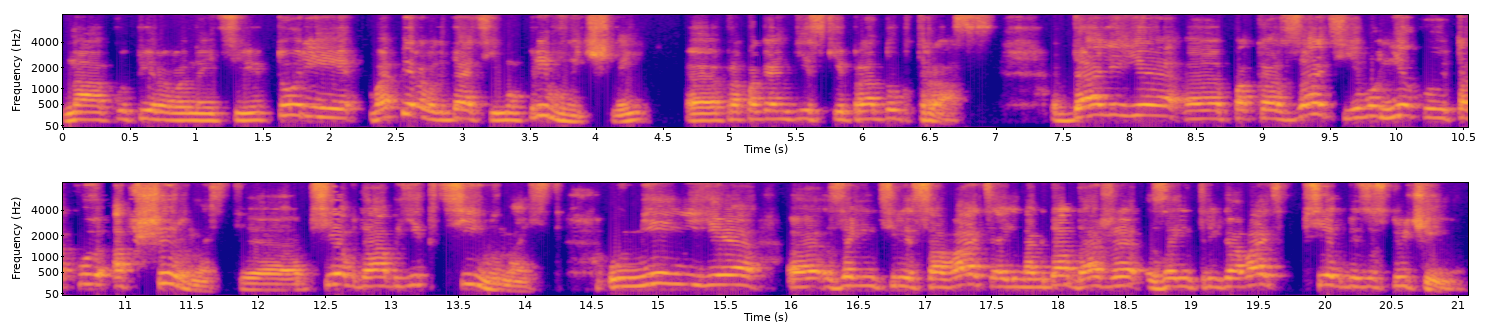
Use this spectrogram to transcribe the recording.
на оккупированной территории, во-первых, дать ему привычный э, пропагандистский продукт раз. Далее показать его некую такую обширность, псевдообъективность, умение заинтересовать, а иногда даже заинтриговать всех без исключения.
